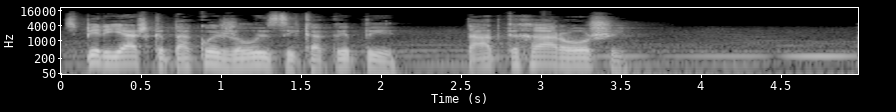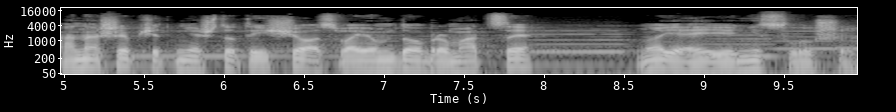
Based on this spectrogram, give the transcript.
Теперь Яшка такой же лысый, как и ты. Татка хороший. Она шепчет мне что-то еще о своем добром отце, но я ее не слушаю.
